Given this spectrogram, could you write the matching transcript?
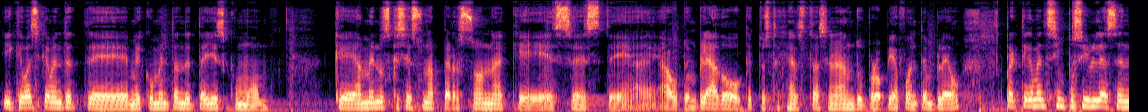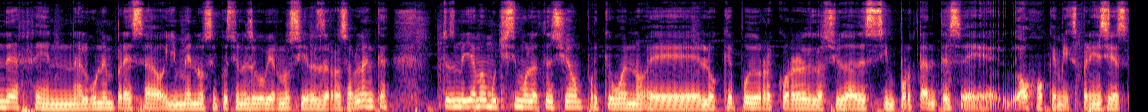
Y que básicamente me comentan detalles como que a menos que seas una persona que es este autoempleado o que tú estás generando tu propia fuente de empleo, prácticamente es imposible ascender en alguna empresa y menos en cuestiones de gobierno si eres de raza blanca. Entonces me llama muchísimo la atención porque bueno, eh, lo que he podido recorrer de las ciudades importantes, eh, ojo que mi experiencia es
